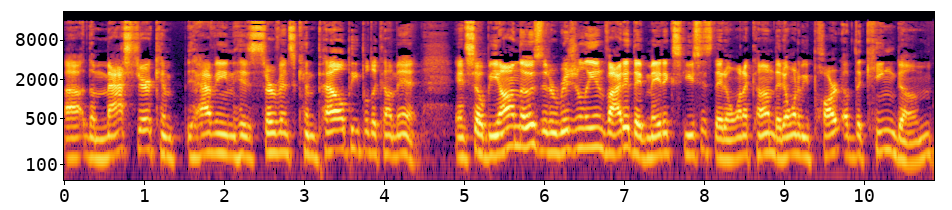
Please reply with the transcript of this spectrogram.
uh, the master com- having his servants compel people to come in. And so, beyond those that originally invited, they've made excuses. They don't want to come. They don't want to be part of the kingdom.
